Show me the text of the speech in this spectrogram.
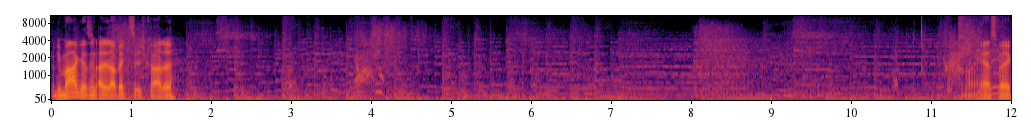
Und die magier sind alle da weg sehe ich gerade. Er ist weg.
